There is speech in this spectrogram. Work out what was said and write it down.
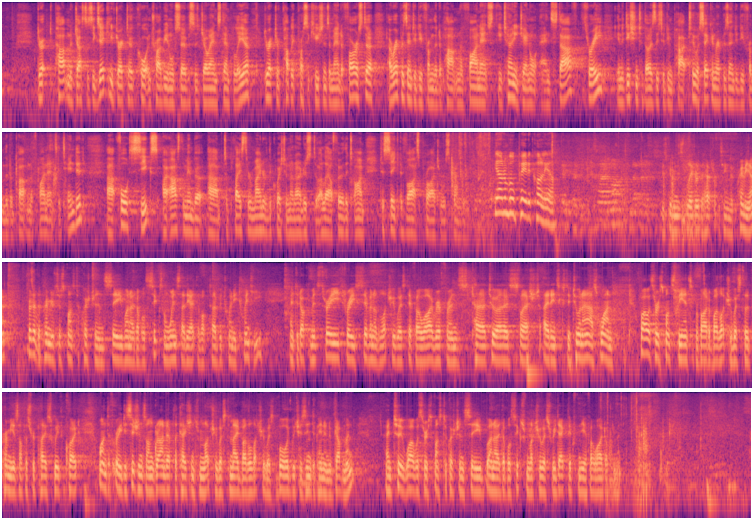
Department of Justice Executive Director, Court and Tribunal Services Joanne Stampalia, Director of Public Prosecutions Amanda Forrester, a representative from the Department of Finance, the Attorney-General and staff. Three, in addition to those listed in Part 2, a second representative from the Department of Finance attended. Uh, four to six, I ask the member um, to place the remainder of the question on notice to allow further time to seek advice prior to responding. The Honourable Peter Collier. Is given this Leader of the House representing the Premier. Read the Premier's response to question C1066 on Wednesday the 8th of October 2020 and to documents 337 of the Lotterywest FOI reference 20/1862 and I ask one, why was the response to the answer provided by Lotterywest to the Premier's office replaced with, quote, one to three decisions on grant applications from Lotterywest made by the Lotterywest Board, which is independent of government? And two, why was the response to question C1066 from Lotterywest redacted from the FOI document?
